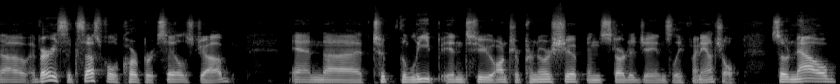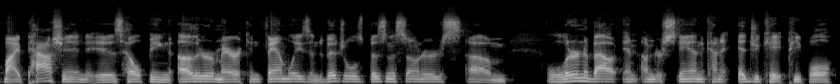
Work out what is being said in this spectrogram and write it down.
uh, a very successful corporate sales job and uh, took the leap into entrepreneurship and started Jay Ensley Financial. So now my passion is helping other American families, individuals, business owners um, learn about and understand, kind of educate people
